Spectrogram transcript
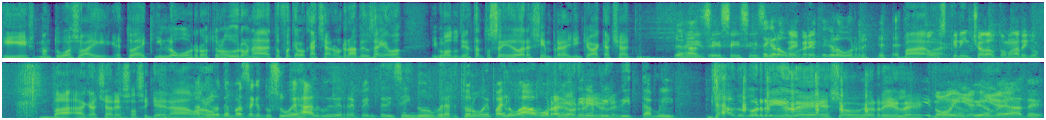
y mantuvo eso ahí. Esto de King lo borró, esto no duró nada. Esto fue que lo cacharon rápido. ¿sabes? Y cuando tú tienes tantos seguidores, siempre hay alguien que va a cachar. Es Sí, sí, sí, sí, sí. que lo borre, que lo borre. Va, un screenshot automático. va a cachar eso. Así que nada, ¿A ti mano. no te pasa que tú subes algo y de repente dices, "Ay, no, espérate, esto no me para y lo vas a borrar y ya tiene horrible. mil vistas, mil. Diablo, qué horrible es eso, qué horrible. No, Dios y, él- mío, y él, fíjate.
